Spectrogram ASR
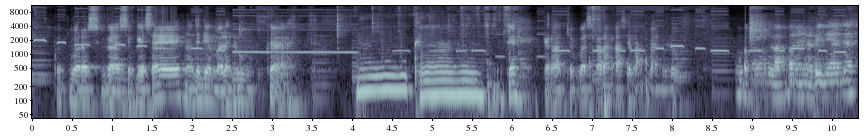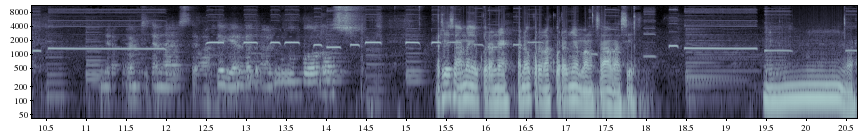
Ikut boros gas gesek nanti dia malah luka. Luka. Oke kita coba sekarang kasih lakban dulu. Gue bakal ambil lakban yang dari ini aja. Ini lakban channel strategi biar gak terlalu boros harusnya sama ya ukurannya karena ukuran akurannya emang sama sih. Hmm, nah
